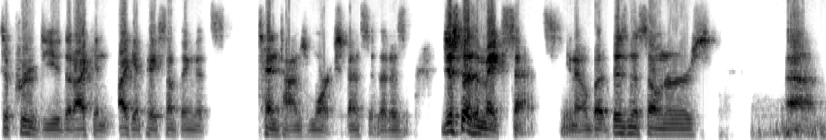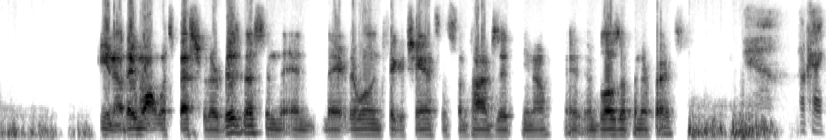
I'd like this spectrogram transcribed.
to prove to you that I can I can pay something that's ten times more expensive. That is just doesn't make sense, you know. But business owners, um, you know, they want what's best for their business, and and they they're willing to take a chance. And sometimes it you know it, it blows up in their face. Yeah. Okay.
